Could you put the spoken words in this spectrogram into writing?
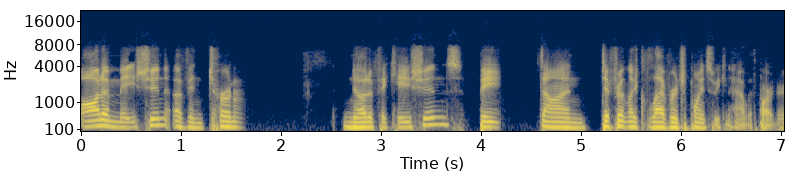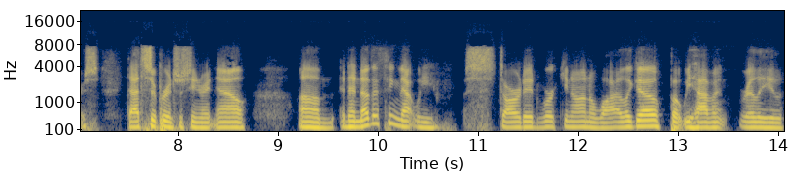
automation of internal notifications based on different like leverage points we can have with partners. That's super interesting right now. Um, and another thing that we started working on a while ago, but we haven't really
